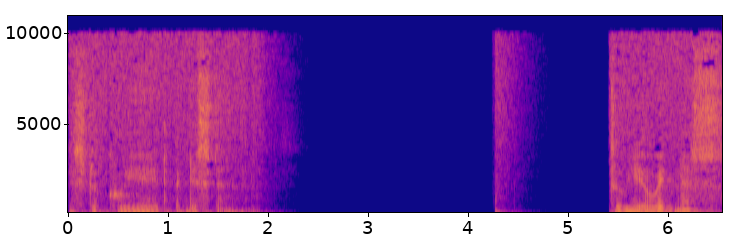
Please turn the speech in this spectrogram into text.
is to create a distance. to be a witness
